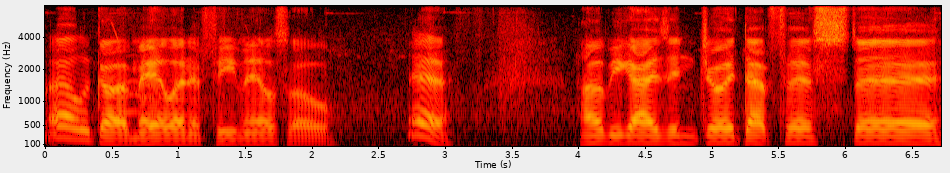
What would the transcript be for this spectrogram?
Well, we got a male and a female, so yeah. I hope you guys enjoyed that first uh,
